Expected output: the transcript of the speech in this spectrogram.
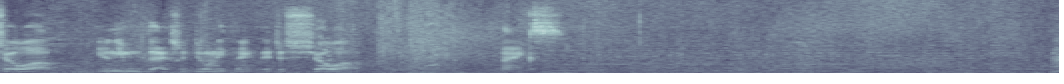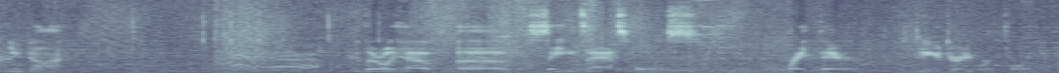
Show up. You didn't even actually do anything. They just show up. Thanks. You not. You literally have uh, Satan's assholes right there to do your dirty work for you.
